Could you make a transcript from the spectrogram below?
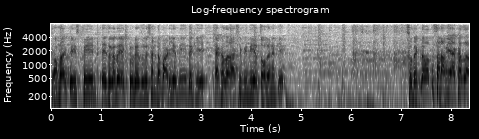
তো আমরা একটু স্পিড এই জায়গাতে একটু রেজুলেশনটা বাড়িয়ে দিই, দেখি এক হাজার আশি পি দিয়ে চলে নাকি? সো দেখতে পাচ্ছেন, আমি এক হাজার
